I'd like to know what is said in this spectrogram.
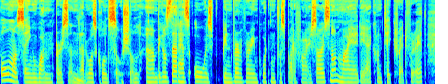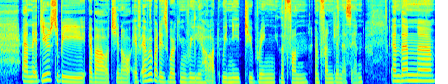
almost saying one person mm. that was called social um, because that has always been very, very important for Spotify. So it's not my idea. I can't take credit for it. And it used to be about, you know, if everybody's working really hard, we need to bring the fun and friendliness in. And then, uh,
